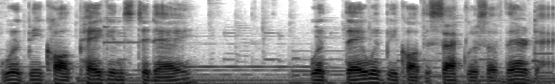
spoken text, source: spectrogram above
would be called pagans today, what they would be called the secularists of their day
